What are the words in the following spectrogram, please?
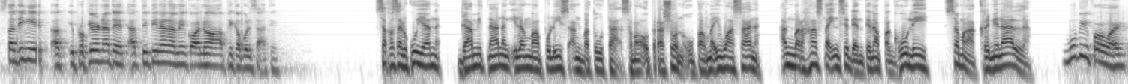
studying it at i-procure natin at tipinan namin kung ano ang applicable sa atin. Sa kasalukuyan, gamit na ng ilang mga pulis ang batuta sa mga operasyon upang maiwasan ang marahas na insidente ng paghuli sa mga kriminal. Moving forward,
